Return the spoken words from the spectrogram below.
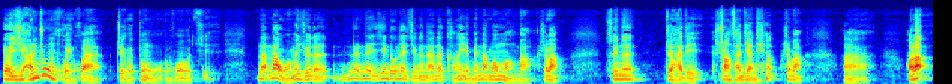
要严重毁坏这个动物。我那那我们觉得，那那印度那几个男的可能也没那么猛吧，是吧？所以呢，这还得伤残鉴定，是吧？啊，好了，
